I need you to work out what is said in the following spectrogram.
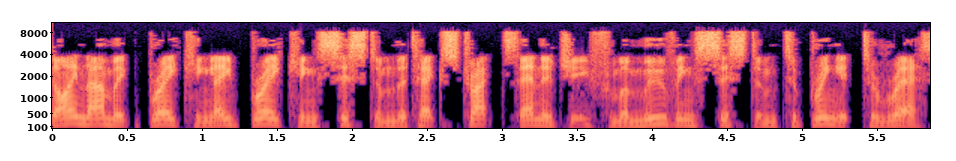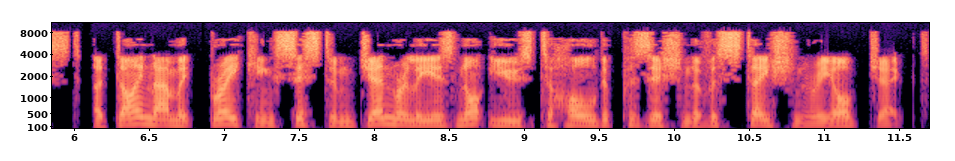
Dynamic braking A braking system that extracts energy from a moving system to bring it to rest. A dynamic braking system generally is not used to hold a position of a stationary object.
